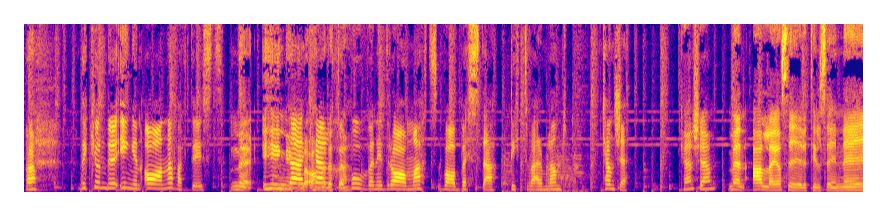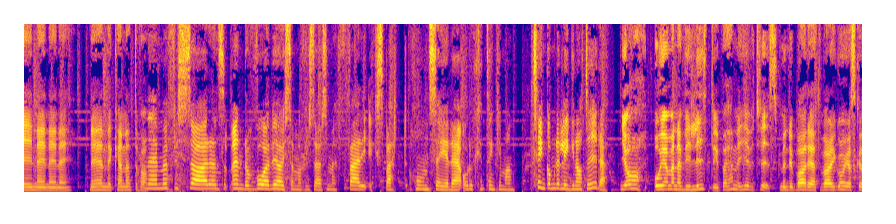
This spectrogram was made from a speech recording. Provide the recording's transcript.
Ah, Det kunde ingen ana faktiskt. nej, ingen Där kunde ana kanske detta. boven i dramat var bästa ditt Värmland. Kanske. Kanske. Men alla jag säger det till säger nej, nej, nej, nej. Nej, det kan inte vara. Nej men frisören som ändå, vår, vi har ju samma frisör som är färgexpert, hon säger det och då tänker man, tänk om det ligger något i det. Ja, och jag menar vi litar ju på henne givetvis. Men det är bara det att varje gång jag ska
